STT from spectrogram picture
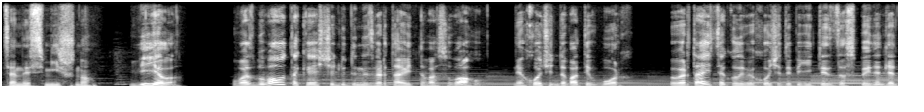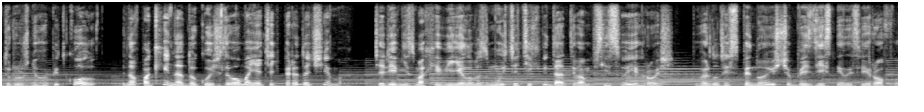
Це не смішно. Віяло. У вас бувало таке, що люди не звертають на вас увагу, не хочуть давати в борг, повертаються, коли ви хочете підійти з-за спини для дружнього підколу, і навпаки надокучливо маячать перед очима. Чарівні змахи віялом змусять їх віддати вам всі свої гроші, повернутися спиною, щоб ви здійснили свій рофл,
